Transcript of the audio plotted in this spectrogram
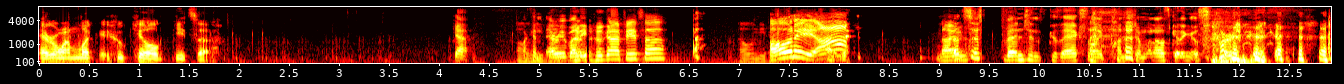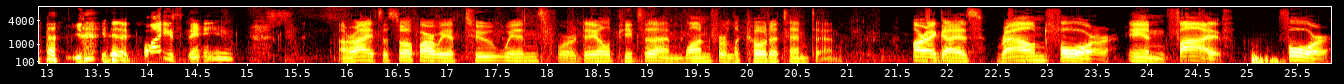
everyone look at who killed Pizza. Yeah. Fucking everybody. Who got pizza? And you- Oni! Ah! That's just vengeance because I accidentally punched him when I was getting a sword. You did it twice, didn't you? All right, so so far we have two wins for Dale Pizza and one for Lakota 1010. All right, guys, round four in five, four,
